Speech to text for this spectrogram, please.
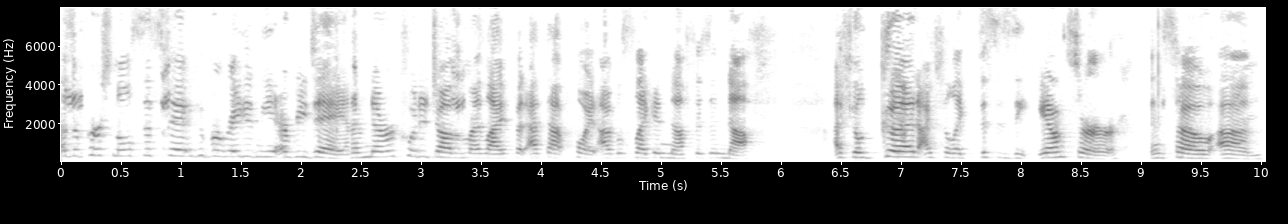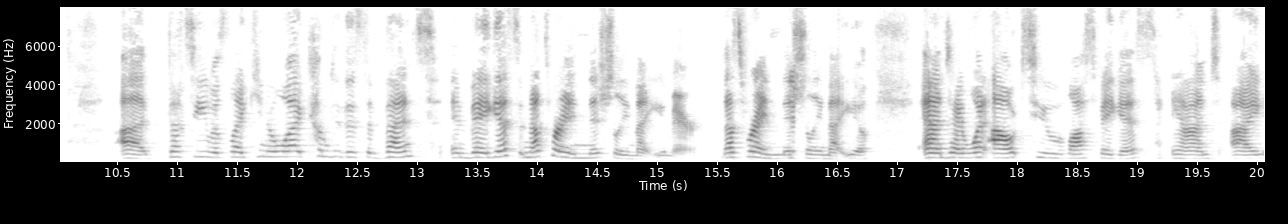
as a personal assistant who berated me every day. And I've never quit a job in my life. But at that point, I was like, enough is enough. I feel good. I feel like this is the answer. And so um, uh, Betsy was like, you know what? Come to this event in Vegas. And that's where I initially met you, Mayor. That's where I initially met you. And I went out to Las Vegas and I,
